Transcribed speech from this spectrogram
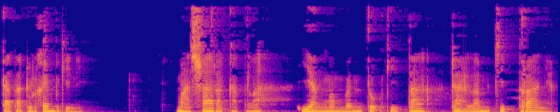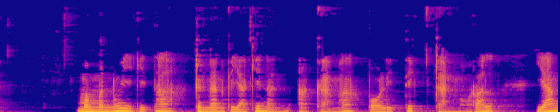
Kata Durkheim begini, masyarakatlah yang membentuk kita dalam citranya. Memenuhi kita dengan keyakinan agama, politik, dan moral yang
